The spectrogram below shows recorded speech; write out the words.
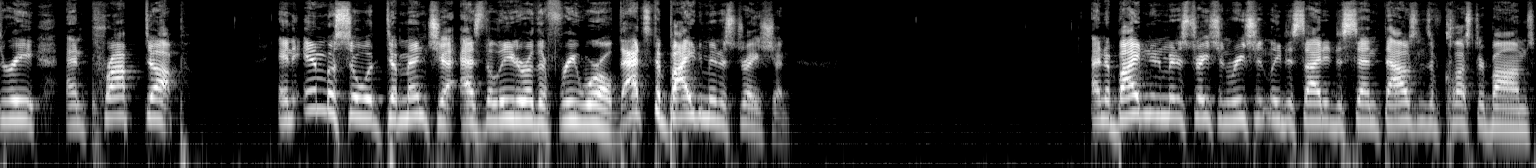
III, and propped up an imbecile with dementia as the leader of the free world. That's the Biden administration. And the Biden administration recently decided to send thousands of cluster bombs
